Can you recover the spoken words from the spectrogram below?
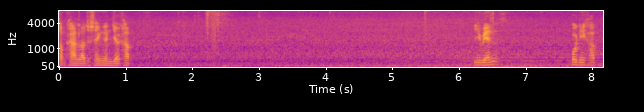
สำคัญเราจะใช้เงินเยอะครับอีเวนต์พวกนี้ครับ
